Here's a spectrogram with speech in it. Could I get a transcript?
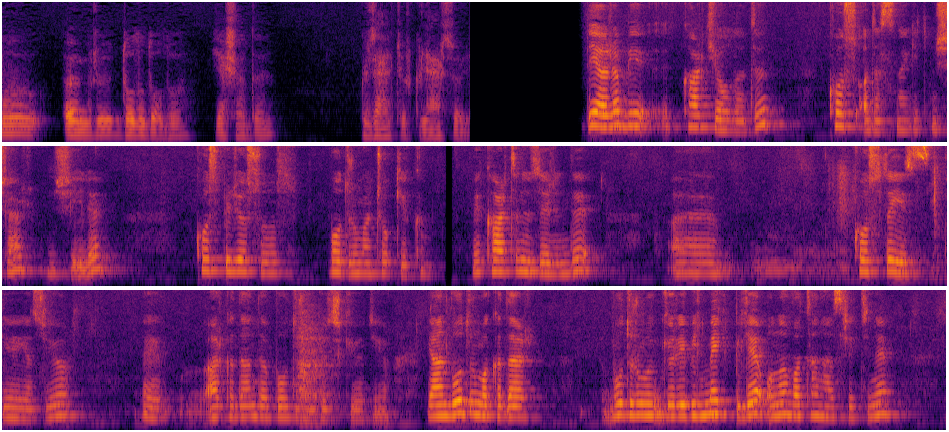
Bu ömrü dolu dolu yaşadı. Güzel türküler söyledi. Bir ara bir kart yolladı. Kos adasına gitmişler eşiyle. Kos biliyorsunuz Bodrum'a çok yakın. Ve kartın üzerinde e, Kos'tayız diye yazıyor. Ve arkadan da Bodrum gözüküyor diyor. Yani Bodrum'a kadar Bodrum'u görebilmek bile ona vatan hasretini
